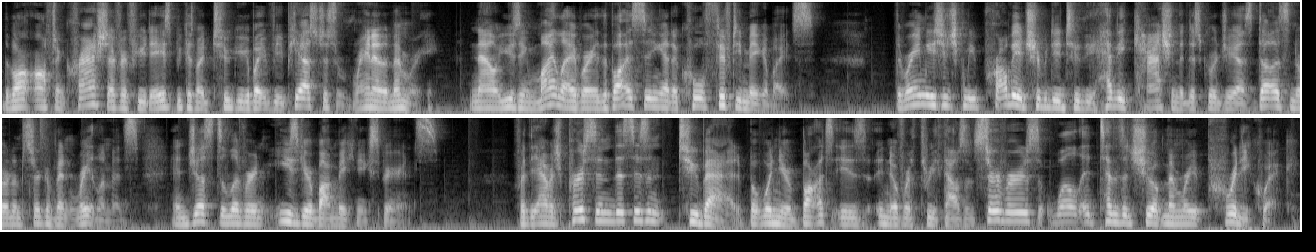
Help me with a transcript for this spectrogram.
The bot often crashed after a few days because my 2GB VPS just ran out of memory. Now, using my library, the bot is sitting at a cool 50 megabytes. The RAM usage can be probably attributed to the heavy caching that Discord.js does in order to circumvent rate limits, and just deliver an easier bot making experience. For the average person, this isn't too bad, but when your bot is in over 3000 servers, well, it tends to chew up memory pretty quick.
